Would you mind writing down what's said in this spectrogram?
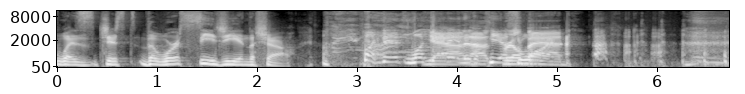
was just the worst CG in the show. like they look Yeah, at it and that's a PS1. real bad.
